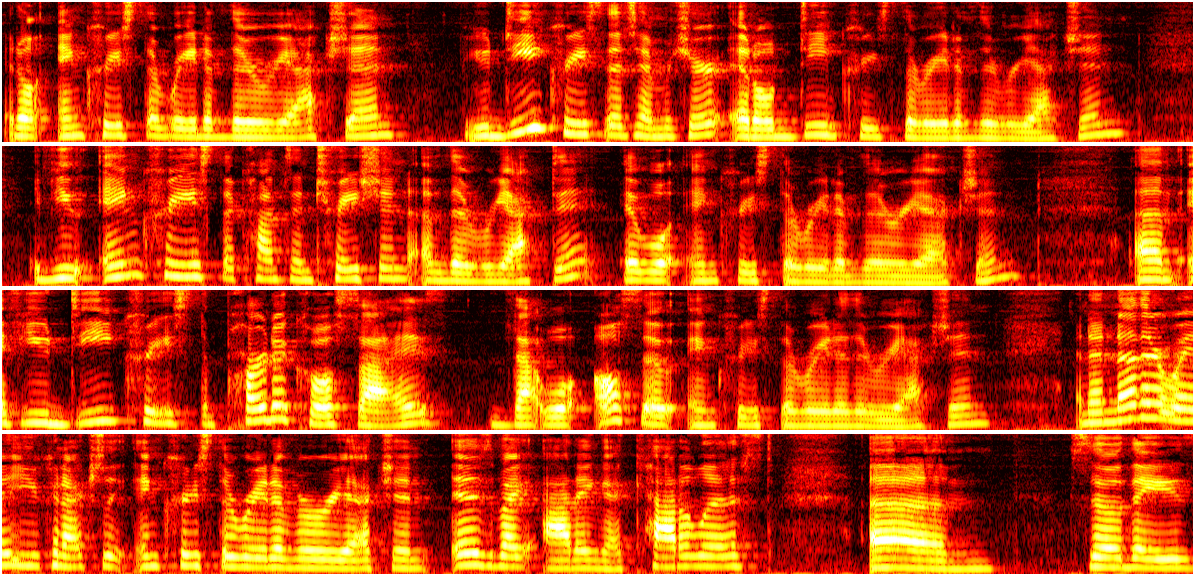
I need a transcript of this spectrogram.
it'll increase the rate of the reaction. If you decrease the temperature, it'll decrease the rate of the reaction. If you increase the concentration of the reactant, it will increase the rate of the reaction. Um, if you decrease the particle size, that will also increase the rate of the reaction. And another way you can actually increase the rate of a reaction is by adding a catalyst. Um, so they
